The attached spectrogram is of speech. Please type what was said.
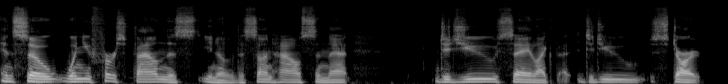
And so when you first found this, you know, the Son House and that, did you say like, did you start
